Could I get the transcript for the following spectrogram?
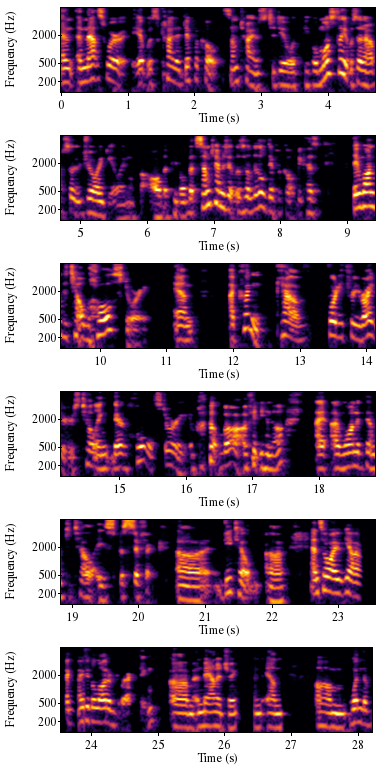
and and that's where it was kind of difficult sometimes to deal with people. Mostly, it was an absolute joy dealing with all the people, but sometimes it was a little difficult because they wanted to tell the whole story, and I couldn't have 43 writers telling their whole story about Bob. You know, I, I wanted them to tell a specific uh, detail, uh, and so I yeah I, I did a lot of directing um, and managing and and um, when the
